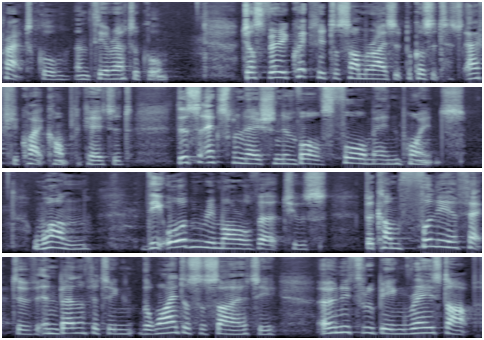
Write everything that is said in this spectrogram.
practical and theoretical. Just very quickly to summarize it, because it's actually quite complicated, this explanation involves four main points. One, the ordinary moral virtues become fully effective in benefiting the wider society only through being raised up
